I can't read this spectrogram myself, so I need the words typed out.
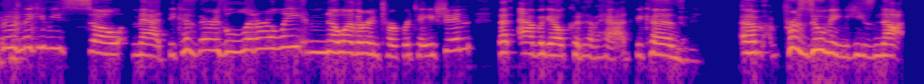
But it was making me so mad because there is literally no other interpretation that Abigail could have had because um presuming he's not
